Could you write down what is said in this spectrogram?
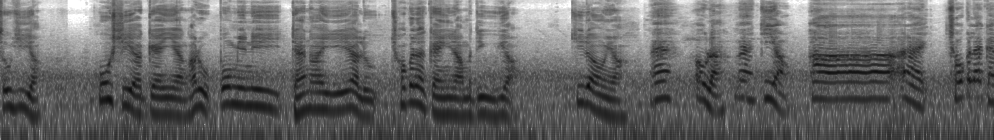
စုပ်ကြီးရ ဟိုးရှီရကန်ရငါတို့ပုံမြင်နေဒန်နာရီရလို့ချောကလက်ကန်ရင်လာမသိဘူးရကြည့်တော့ရဟမ်ဟုတ်လားမှန်ကြည့်အောင်ဟာအဲ့ဒါချောကလက်ကံ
